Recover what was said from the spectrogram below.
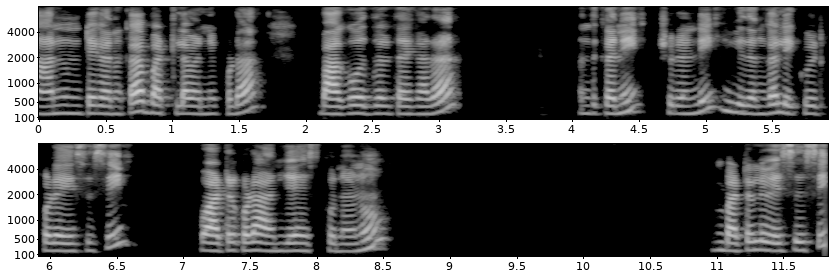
నాన్ ఉంటే కనుక బట్టలు అవన్నీ కూడా బాగా వదులుతాయి కదా! అందుకని చూడండి ఈ విధంగా లిక్విడ్ కూడా వేసేసి వాటర్ కూడా ఆన్ చేసుకున్నాను బట్టలు వేసేసి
